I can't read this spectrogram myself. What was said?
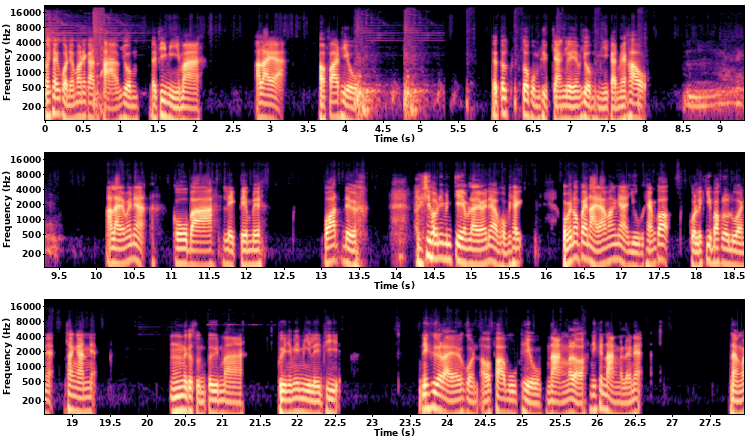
ต้องใช้ขวดไดมอนในการผ่าคุณผู้ชมแล้วพี่หมีมา อะไรอะอัลฟาเทลแล้วตัวตัวผมถึกจังเลยคุณผู้ชมหมีกันไม่เข้า อะไรวะเนี่ย โกบาเหล็กเต็มเลย what the ช่วงนี้เป็นเกมอะไรวะเนี่ย ผมใช้ ผมไม่ต้องไปไหนแล้วมั้งเนี่ย อยู่แคมป์ก็กดลกกี้บล็อกรัวๆเนี่ย ถ้างั้นเนี่ย อืมกระสุนปืนมา ปืนยังไม่มีเลยพี่ นี่คืออะไรทุกคน อัลฟาบูเทลหนังเหรอ นี่คือหนังเหรอเนี่ย หนังไว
